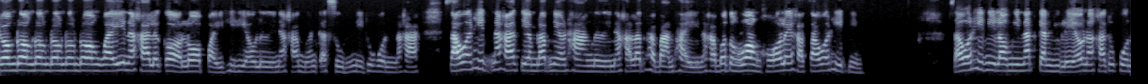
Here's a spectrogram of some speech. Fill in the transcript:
ดองดองดองดองดองดองไว้นะคะ แล้วก็รอปล่อยทีเดียวเลยนะคะ เหมือนกระสุนนี่ทุกคนนะคะ เสาร์อาทิตย์นะคะ เตรียมรับแนวทางเลยนะคะ รัฐบาลไทยนะคะบ่ต้องร้องขอเลยค่ะ เสาร์อาทิตย์นี่ เสาร์อาทิตย์นี้เรามีนัดกันอยู่แล้วนะคะ ทุกคน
